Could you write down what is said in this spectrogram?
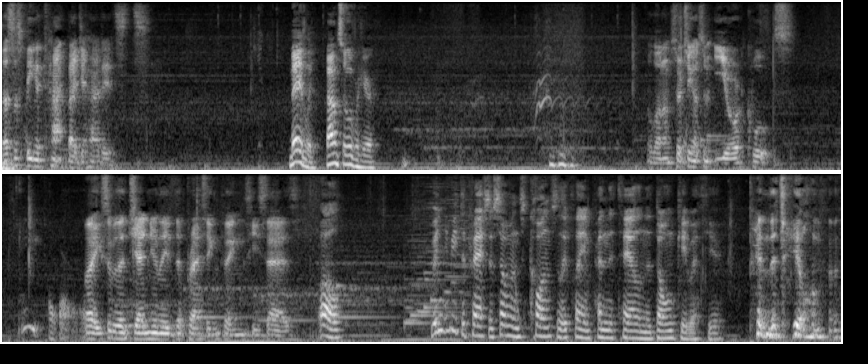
That's us being attacked by jihadists. Medli, bounce over here. Hold on, I'm searching up some Eeyore quotes. Like some of the genuinely depressing things he says. Well, wouldn't you be depressed if someone's constantly playing pin the tail on the donkey with you? Pin the tail on the.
